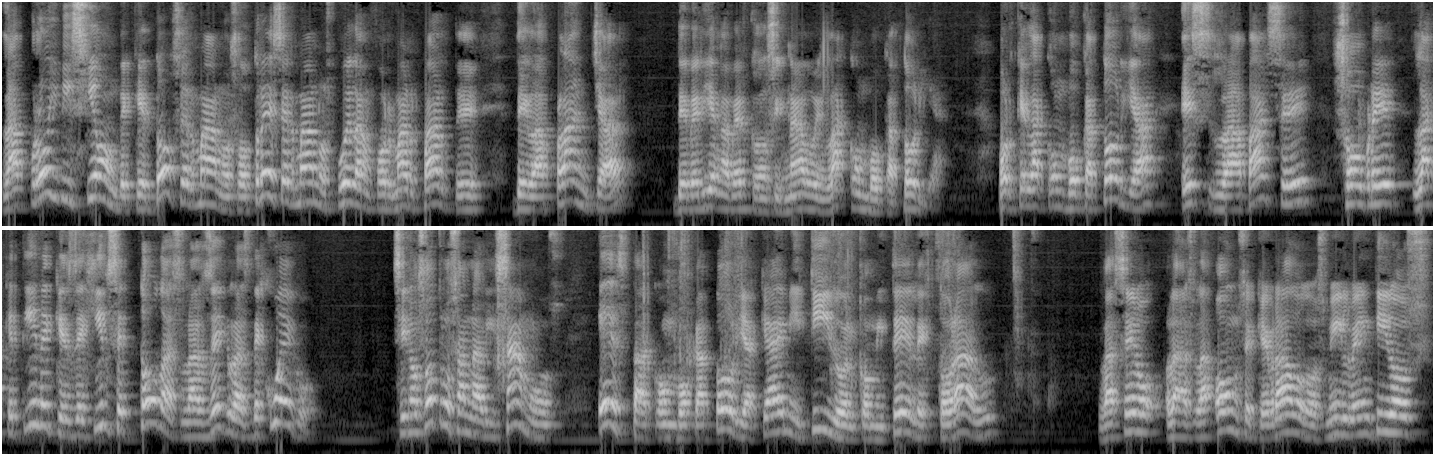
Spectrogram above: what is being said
la prohibición de que dos hermanos o tres hermanos puedan formar parte de la plancha, deberían haber consignado en la convocatoria. Porque la convocatoria es la base sobre la que tiene que regirse todas las reglas de juego. Si nosotros analizamos esta convocatoria que ha emitido el Comité Electoral, la, 0, la, la 11 quebrado 2022,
